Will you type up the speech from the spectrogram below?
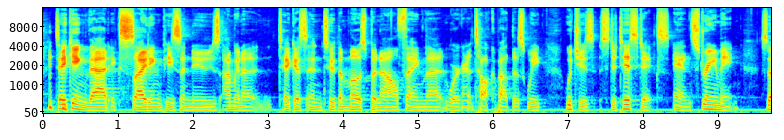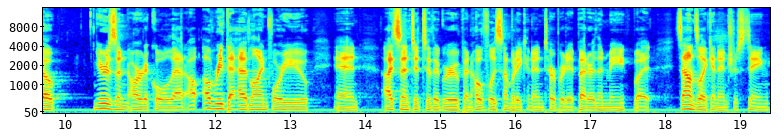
taking that exciting piece of news, I'm gonna take us into the most banal thing that we're gonna talk about this week, which is statistics and streaming. So here's an article that I'll, I'll read the headline for you, and I sent it to the group, and hopefully somebody can interpret it better than me. But it sounds like an interesting,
